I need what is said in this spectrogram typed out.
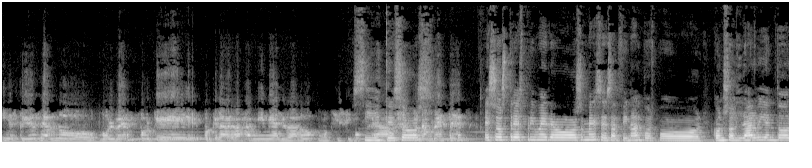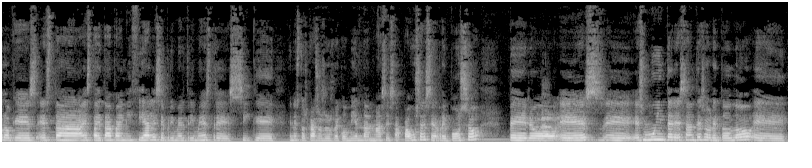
y estoy deseando volver porque porque la verdad a mí me ha ayudado muchísimo. Sí, que esos, esos tres primeros meses al final, pues por consolidar bien todo lo que es esta, esta etapa inicial, ese primer trimestre, sí que en estos casos os recomiendan más esa pausa, ese reposo, pero es, eh, es, muy interesante sobre todo eh,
